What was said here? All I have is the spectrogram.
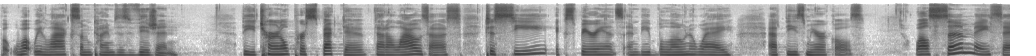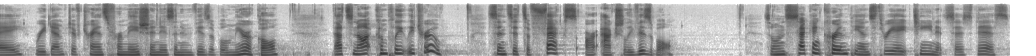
but what we lack sometimes is vision the eternal perspective that allows us to see, experience, and be blown away at these miracles. While some may say redemptive transformation is an invisible miracle, that's not completely true, since its effects are actually visible. So in 2 Corinthians 3:18 it says this,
